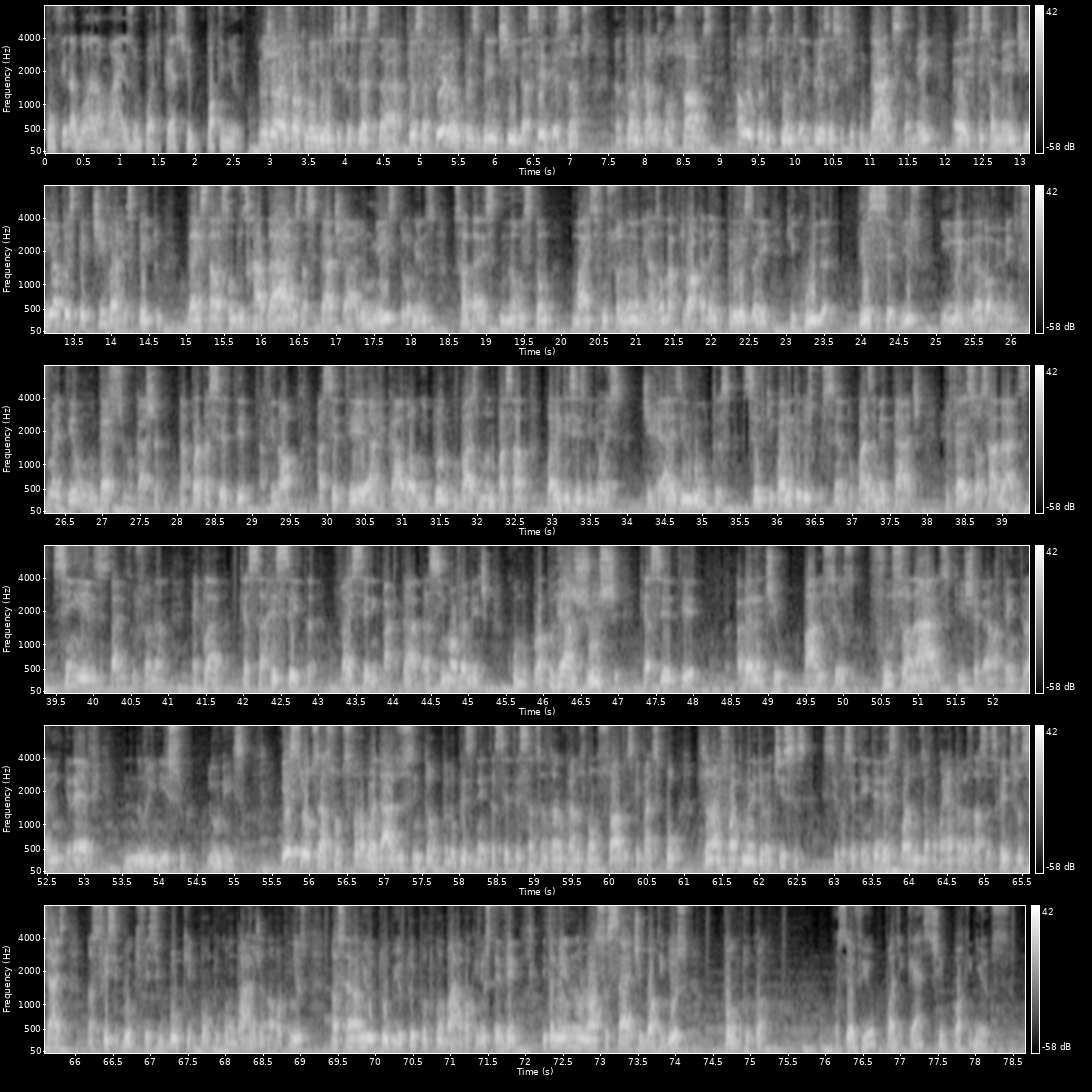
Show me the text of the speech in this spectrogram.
Confira agora mais um podcast POC News. E no Jornal Enfoque Manhã de Notícias desta terça-feira, o presidente da CET Santos, Antônio Carlos Gonçalves, falou sobre os planos da empresa, as dificuldades também, eh, especialmente e a perspectiva a respeito da instalação dos radares na cidade, que há um mês pelo menos os radares não estão mais funcionando em razão da troca da empresa aí que cuida desse serviço e lembrando, obviamente, que isso vai ter um déficit no caixa da própria CT. Afinal, a CT arrecada algo em torno, com base no ano passado, 46 milhões de reais em multas, sendo que 42%, quase a metade, refere-se aos radares. Sem eles estarem funcionando, é claro que essa receita vai ser impactada. Assim, obviamente, como o próprio reajuste que a CT garantiu para os seus funcionários, que chegaram até a entrar em greve no início do mês. Esses e outros assuntos foram abordados então pelo presidente da CT Santos, Antônio Carlos Gonçalves, que participou do Jornal Enfoque Manhã de Notícias. Se você tem interesse, pode nos acompanhar pelas nossas redes sociais, nosso Facebook, facebook.com.br jornalbocnews, nosso canal no YouTube, youtube.com.br bocnewstv e também no nosso site bocnews.com. Você ouviu o podcast Boc News.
